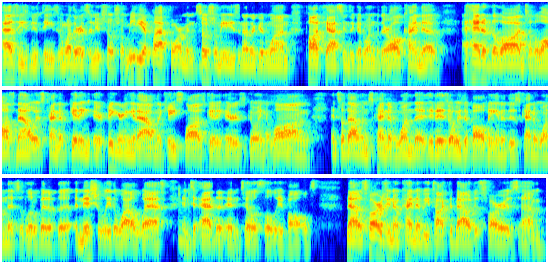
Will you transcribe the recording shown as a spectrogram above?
as these new things and whether it's a new social media platform and mm-hmm. social media is another good one, podcasting is a good one, but they're all kind of ahead of the law until the laws now is kind of getting or figuring it out and the case law is getting or is going along and so that one's kind of one that it is always evolving and it is kind of one that's a little bit of the initially the wild west mm-hmm. and to add the until it slowly evolves now as far as you know kind of you talked about as far as um,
